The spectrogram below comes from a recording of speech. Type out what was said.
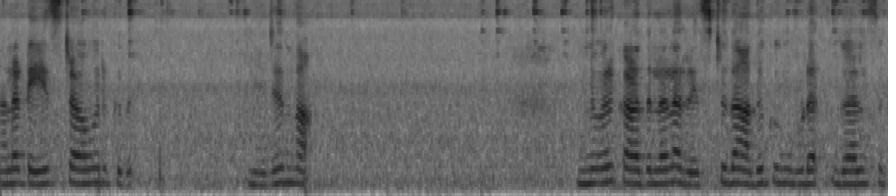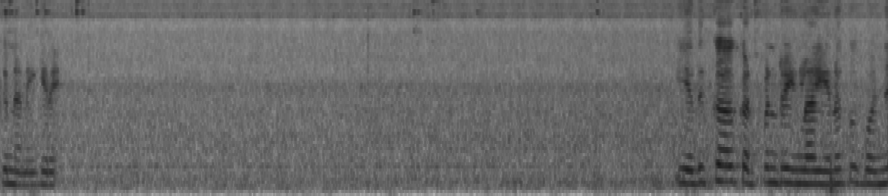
நல்லா டேஸ்டாகவும் இருக்குது. நிஜம்தான். இன்னொரு காலத்துலலாம் ரெஸ்ட்டு தான். அதுக்கும் கூட கேர்ள்ஸுக்கு நினைக்கிறேன். எதுக்காக கட் பண்ணுறீங்களா எனக்கு கொஞ்சம்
